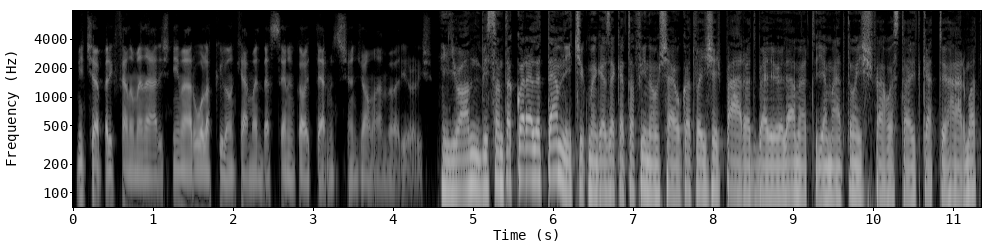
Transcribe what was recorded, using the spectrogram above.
Mitchell pedig fenomenális, nyilván róla külön kell majd beszélnünk, ahogy természetesen Jamal Murrayről is. Így van, viszont akkor előtt említsük meg ezeket a finomságokat, vagyis egy párat belőle, mert ugye már Tom is felhozta itt kettő-hármat,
